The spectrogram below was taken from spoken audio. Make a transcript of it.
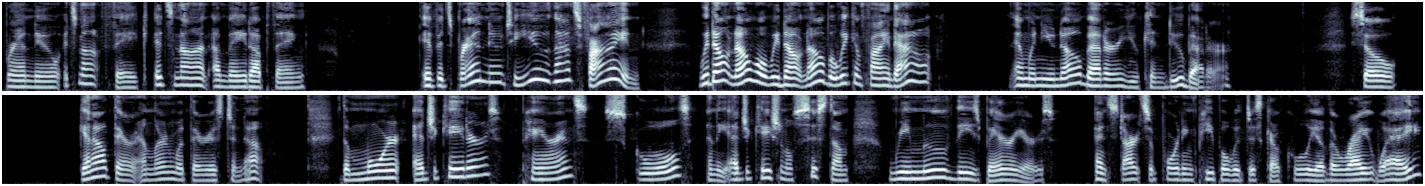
brand new. It's not fake. It's not a made up thing. If it's brand new to you, that's fine. We don't know what we don't know, but we can find out. And when you know better, you can do better. So get out there and learn what there is to know. The more educators, parents, schools, and the educational system remove these barriers and start supporting people with dyscalculia the right way,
